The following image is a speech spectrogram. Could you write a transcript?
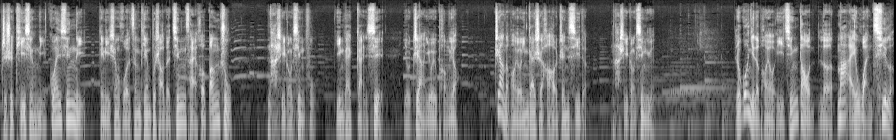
只是提醒你、关心你，给你生活增添不少的精彩和帮助，那是一种幸福，应该感谢有这样一位朋友。这样的朋友应该是好好珍惜的，那是一种幸运。如果你的朋友已经到了妈癌晚期了，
